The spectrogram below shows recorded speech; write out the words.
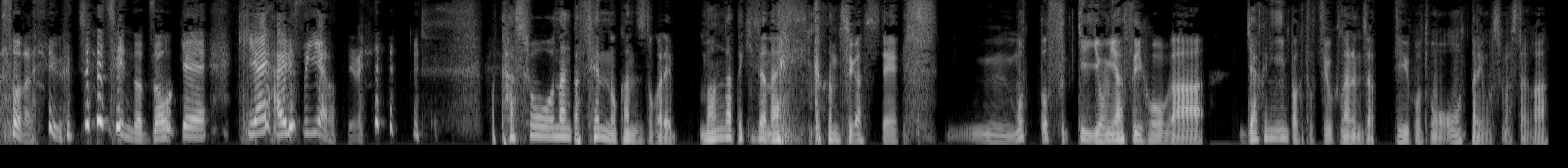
そうだね。宇宙人の造形、気合入りすぎやろっていうね。多少なんか線の感じとかで漫画的じゃない感じがして、うん、もっとスッキリ読みやすい方が逆にインパクト強くなるんじゃっていうことも思ったりもしましたが、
